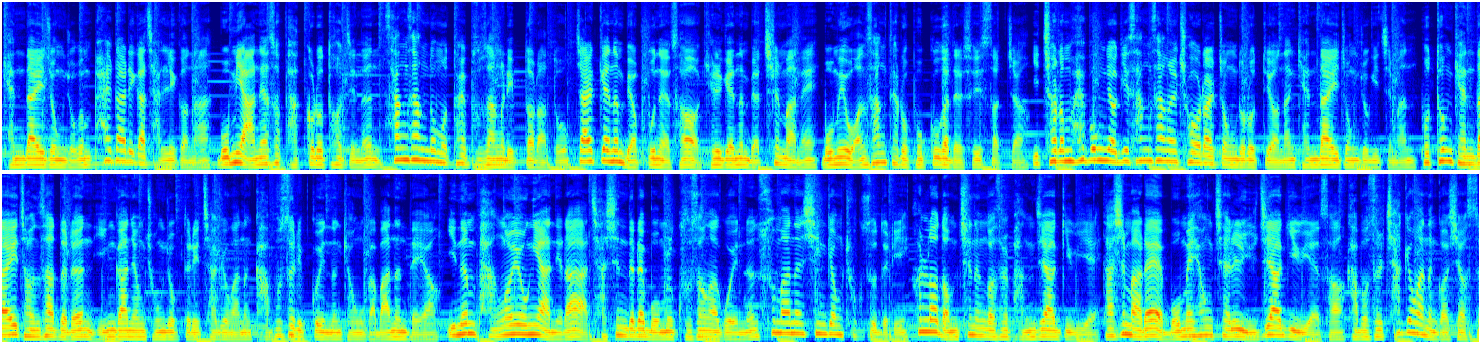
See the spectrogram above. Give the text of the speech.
겐다이 종족은 팔다리가 잘리거나 몸이 안에서 밖으로 터지는 상상도 못할 부상을 입더라도 짧게는 몇 분에서 길게는 며칠 만에 몸이 원상태로 복구가 될 수 있었죠. 이처럼 회복력이 상상을 초월할 정도로 뛰어난 겐다이 종족이지만 보통 겐다이 전사들은 인간형 종족들이 착용하는 갑옷을 입고 있는 경우가 많은데요. 이는 방어용이 아니라 자신들의 몸을 구성하고 있는 수많은 신경 촉수들이 흘러 넘치는 것을 방지하기 위해 다시 말해 몸의 형체를 유지하기 위해서 갑옷을 착용하는 것이었습니다.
